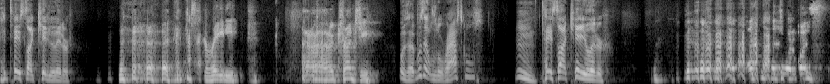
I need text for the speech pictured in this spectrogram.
it tastes like kitty litter. It's grady, uh, crunchy. What was that? Was that Little Rascals? Hmm, tastes like kitty litter. That's what it was.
